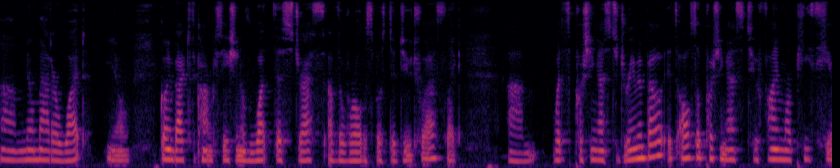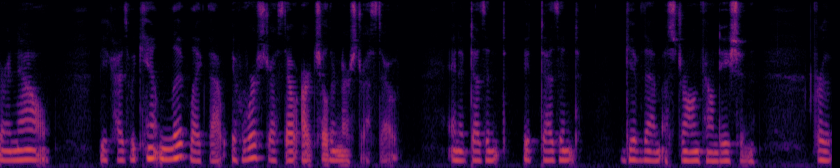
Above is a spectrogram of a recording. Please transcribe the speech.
um, no matter what, you know, going back to the conversation of what the stress of the world is supposed to do to us, like um, what it's pushing us to dream about, it's also pushing us to find more peace here and now because we can't live like that. If we're stressed out, our children are stressed out. And it doesn't it doesn't give them a strong foundation for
